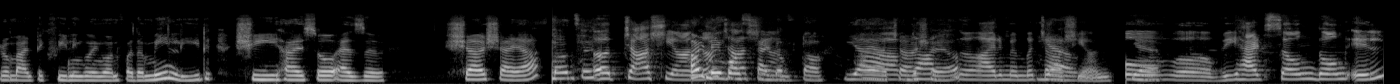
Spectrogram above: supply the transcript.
romantic feeling going on for the main lead. She has so as a Sha Shaya. Pronounce it? Uh, Cha Xian. Her na? name Cha was kind of tough. Yeah, yeah, Ah, Cha that, Shaya. uh, I remember Cha Yeah. So, Yeah. uh, we had Sung Dong Il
